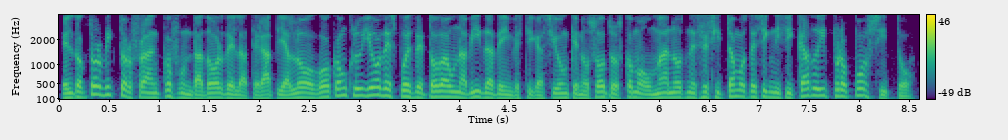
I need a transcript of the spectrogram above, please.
El doctor Víctor Franco, fundador de la terapia Logo, concluyó después de toda una vida de investigación que nosotros como humanos necesitamos de significado y propósito.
